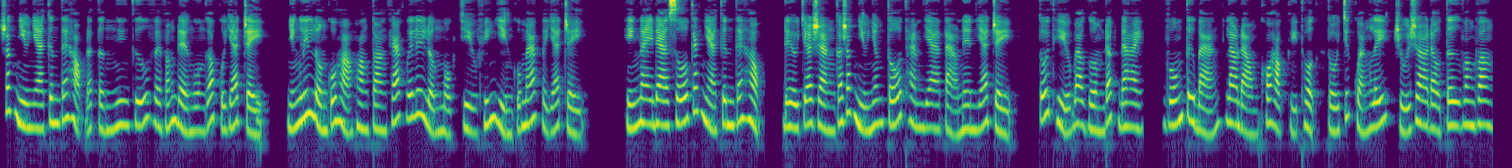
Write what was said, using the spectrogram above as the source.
Rất nhiều nhà kinh tế học đã từng nghiên cứu về vấn đề nguồn gốc của giá trị. Những lý luận của họ hoàn toàn khác với lý luận một chiều phiến diện của Marx về giá trị. Hiện nay đa số các nhà kinh tế học đều cho rằng có rất nhiều nhân tố tham gia tạo nên giá trị, tối thiểu bao gồm đất đai, vốn tư bản, lao động, khoa học kỹ thuật, tổ chức quản lý, rủi ro đầu tư, vân vân.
